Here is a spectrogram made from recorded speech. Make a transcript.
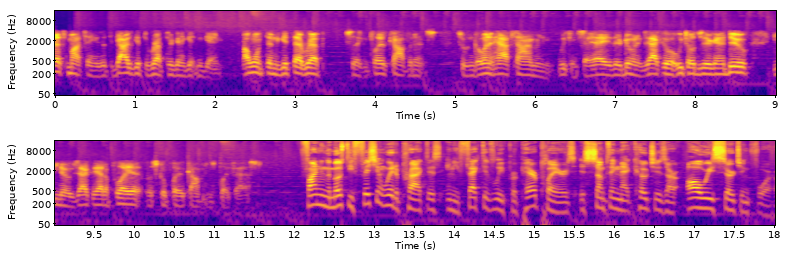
That's my thing. Is that the guys get the rep, they're going to get in the game. I want them to get that rep so they can play with confidence. So we can go in at halftime and we can say, hey, they're doing exactly what we told you they're going to do. You know exactly how to play it. Let's go play with confidence, play fast. Finding the most efficient way to practice and effectively prepare players is something that coaches are always searching for.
